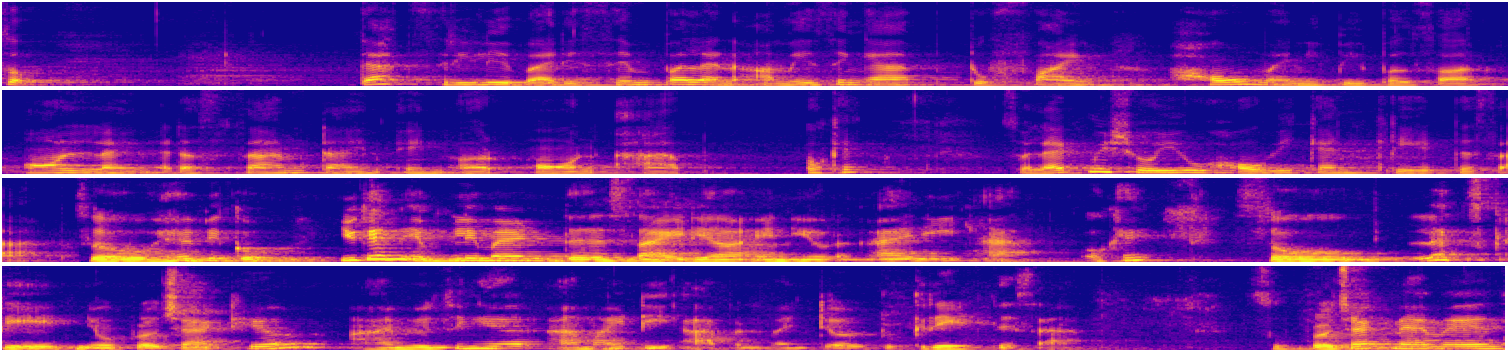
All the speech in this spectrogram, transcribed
So that's really very simple and amazing app to find how many people are online at the same time in our own app okay so let me show you how we can create this app. So here we go. You can implement this idea in your any app. Okay. So let's create new project here. I'm using here MIT App Inventor to create this app. So project name is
